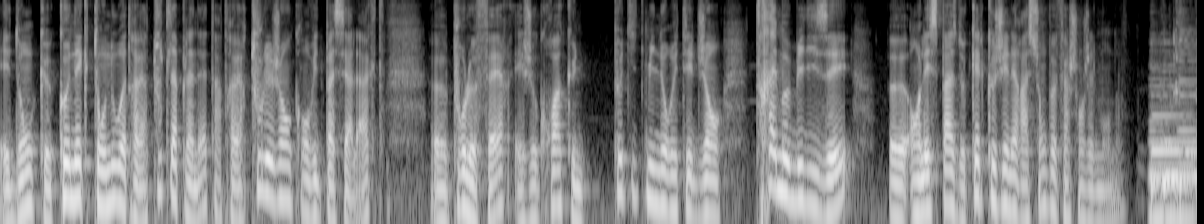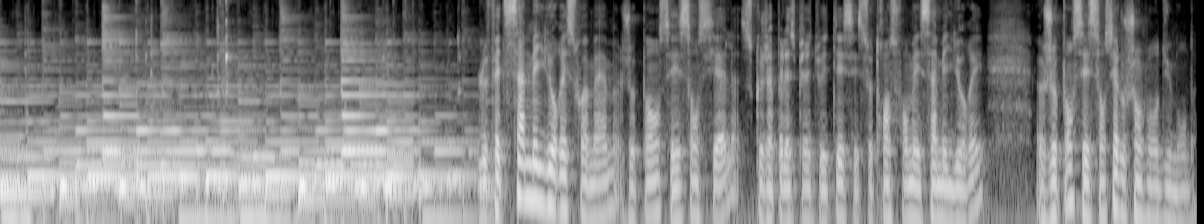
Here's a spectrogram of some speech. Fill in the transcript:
Et donc, connectons-nous à travers toute la planète, à travers tous les gens qui ont envie de passer à l'acte, euh, pour le faire, et je crois qu'une petite minorité de gens très mobilisés euh, en l'espace de quelques générations, peut faire changer le monde. Le fait de s'améliorer soi-même, je pense, est essentiel. Ce que j'appelle la spiritualité, c'est se transformer, s'améliorer. Je pense c'est essentiel au changement du monde.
